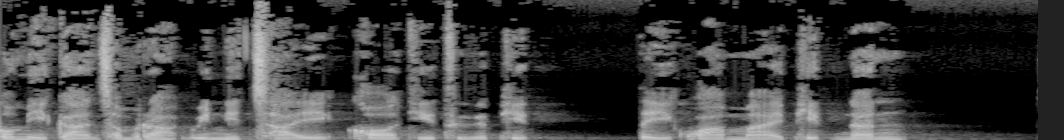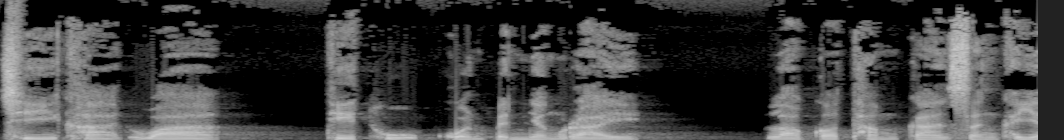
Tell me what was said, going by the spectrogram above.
ก็มีการชำระวินิจฉัยข้อที่ถือผิด ตีความหมายผิดนั้น ชี้ขาดว่าที่ถูกควรเป็นอย่างไร แล้วก็ทำการสังคย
